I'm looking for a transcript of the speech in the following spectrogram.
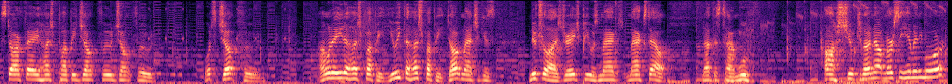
Starfait, hush puppy, junk food, junk food. What's junk food? I'm gonna eat a hush puppy. You eat the hush puppy. Dog magic is neutralized. Your HP was max maxed out. Not this time. Woof. Oh shoot, can I not mercy him anymore?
